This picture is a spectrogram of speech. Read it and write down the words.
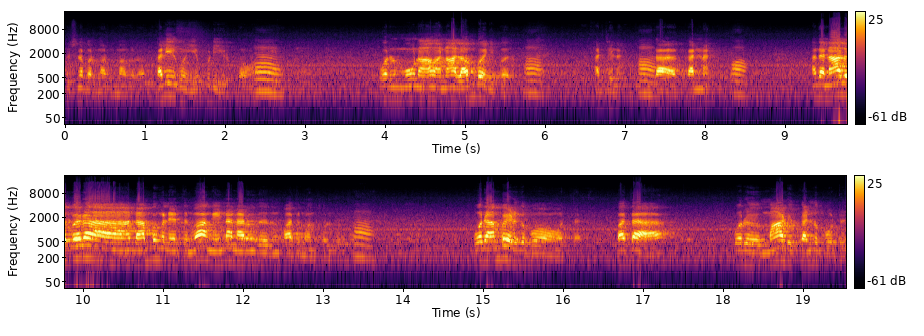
கிருஷ்ண பரமாத்மா கலியுகம் எப்படி இருக்கும்? ஒரு மூணு நாலு அம்பு அடிப்பார். அர்ஜுனன் கண்ணன். அந்த நாலு பேரும் அந்த அம்புங்களை எடுத்துன்னு அங்கே என்ன நடந்ததுன்னு பார்த்துன்னு வந்து சொல்லுவோம் ஒரு அம்பை எடுக்க போவோம் ஒருத்தர். பார்த்தா ஒரு மாடு கண்ணு போட்டு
